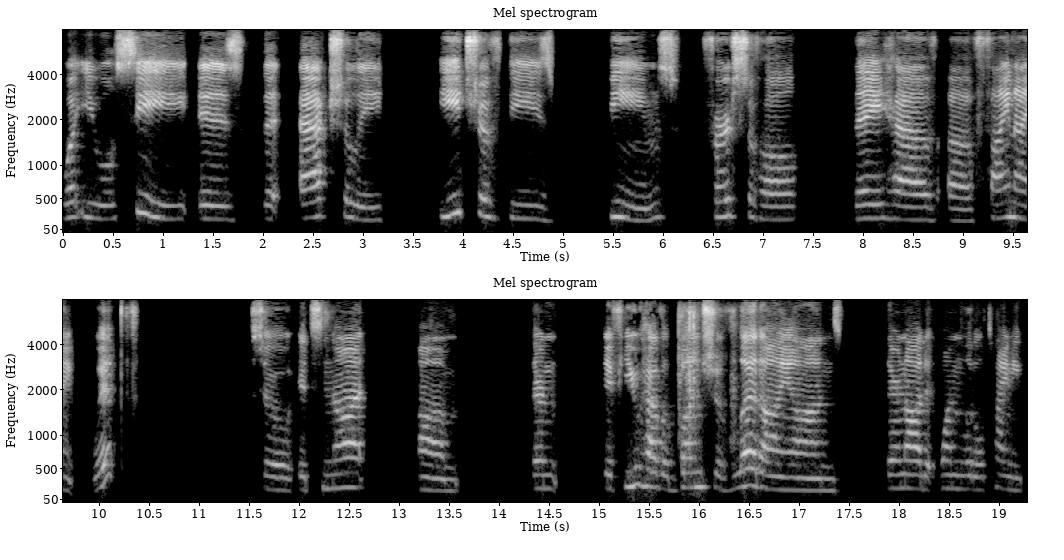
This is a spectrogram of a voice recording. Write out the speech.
what you will see is that actually each of these beams, first of all, they have a finite width. So it's not, um, they're, if you have a bunch of lead ions, they're not at one little tiny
